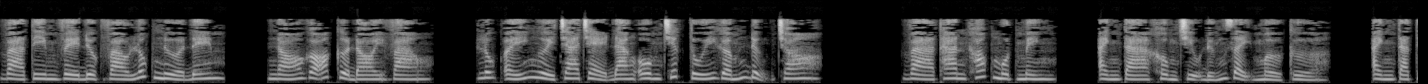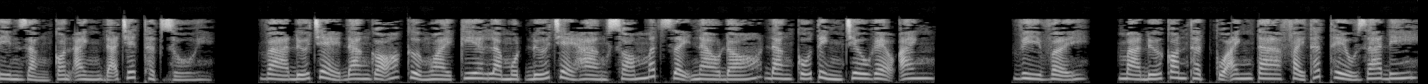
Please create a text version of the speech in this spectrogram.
và tìm về được vào lúc nửa đêm. Nó gõ cửa đòi vào. Lúc ấy người cha trẻ đang ôm chiếc túi gấm đựng cho. Và than khóc một mình. Anh ta không chịu đứng dậy mở cửa. Anh ta tin rằng con anh đã chết thật rồi. Và đứa trẻ đang gõ cửa ngoài kia là một đứa trẻ hàng xóm mất dậy nào đó đang cố tình trêu ghẹo anh. Vì vậy, mà đứa con thật của anh ta phải thất thểu ra đi.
